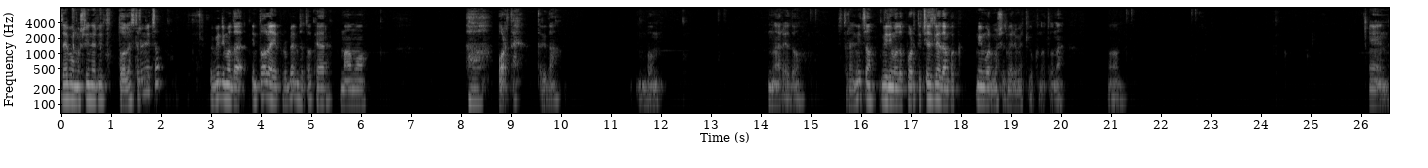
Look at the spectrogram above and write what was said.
zdaj bomo šli narediti tole stranico. Vidimo, da in tole je problem, zato ker imamo uh, porte. Tako da bom naredil stranico. Vidimo, da porti čez gleda, ampak mi moramo še zmeraj imeti lukno tu. Ne? Um, In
